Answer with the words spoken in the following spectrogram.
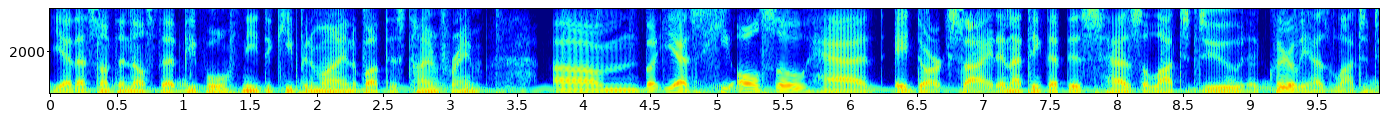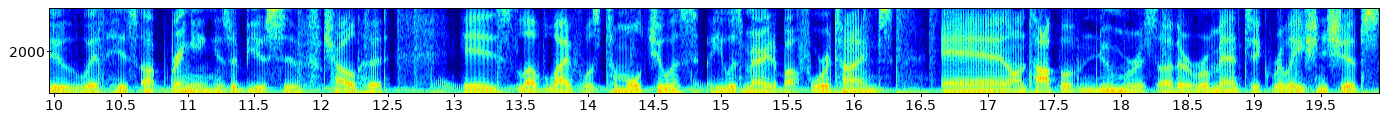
yeah, that's something else that people need to keep in mind about this time frame. Um, but yes, he also had a dark side, and I think that this has a lot to do. Clearly has a lot to do with his upbringing, his abusive childhood. His love life was tumultuous. He was married about four times, and on top of numerous other romantic relationships.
